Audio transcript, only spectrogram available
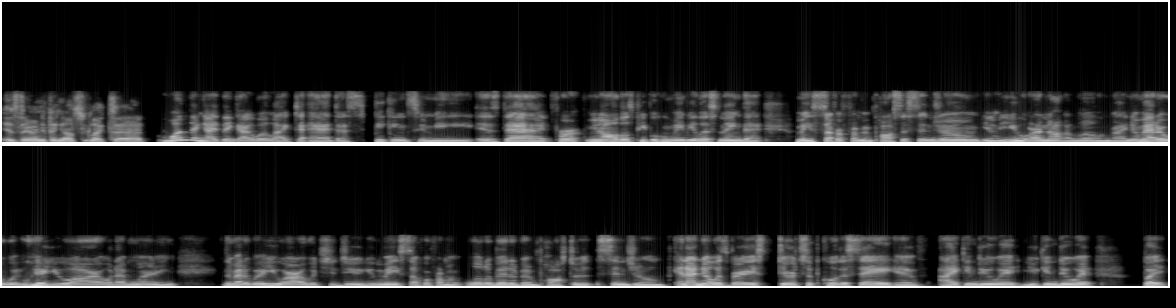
is there anything else you'd like to add? One thing I think I would like to add that's speaking to me is that for you know all those people who may be listening that may suffer from imposter syndrome, you know, you are not alone, right? No matter wh- where you are, what I'm learning, no matter where you are, what you do, you may suffer from a little bit of imposter syndrome. And I know it's very stereotypical to say if I can do it, you can do it but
